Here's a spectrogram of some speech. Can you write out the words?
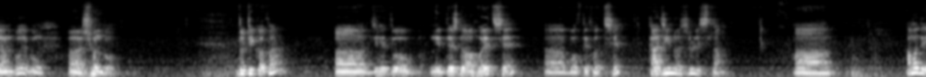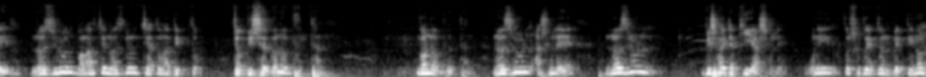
জানব এবং শুনব। দুটি কথা যেহেতু নির্দেশ দেওয়া হয়েছে বলতে হচ্ছে, কাজী নজরুল ইসলাম আমাদের নজরুল, বলা হচ্ছে নজরুল চেতনা দীপ্ত, চব্বিশের গণ অভ্যুত্থান গণ অভ্যুত্থান নজরুল আসলে, নজরুল বিষয়টা কি আসলে? উনি তো শুধু একজন ব্যক্তি নন,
